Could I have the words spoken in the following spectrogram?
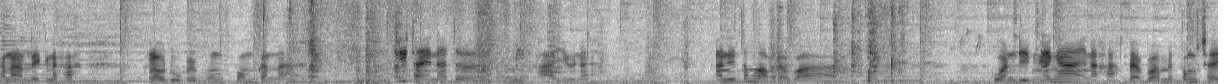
ขนาดเล็กนะคะ เราดูไปพร้อมๆกันนะ ที่ไทยน่าจะมีขายอยู่นะ อันนี้สำหรับแบบว่า พรวนดินง่าย ๆนะคะ แบบว่าไม่ต้องใช้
